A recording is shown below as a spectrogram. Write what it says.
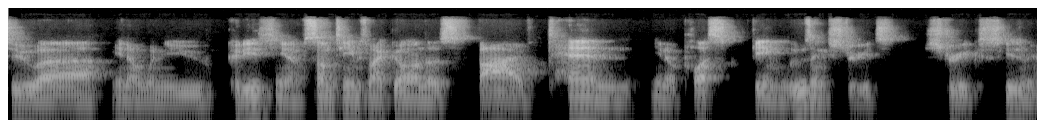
to uh, you know, when you could easily, you know, some teams might go on those five, ten, you know, plus game losing streaks, streaks, excuse me.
